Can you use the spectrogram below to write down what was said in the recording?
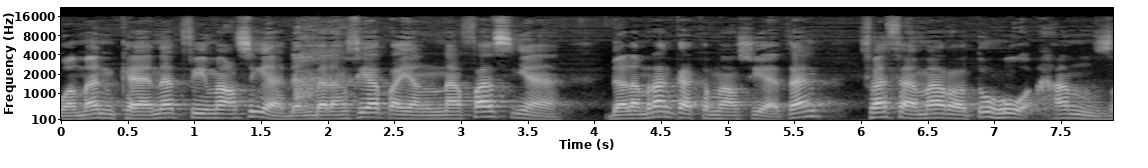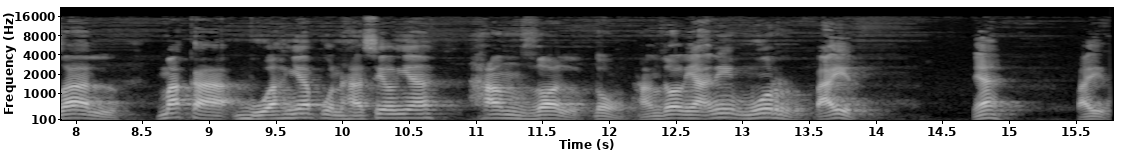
Waman kanat fi ma'siyah dan barang siapa yang nafasnya dalam rangka kemaksiatan, fathamaratuhu hanzal maka buahnya pun hasilnya hanzol. Tuh, hanzol yakni mur, pahit. Ya, pahit.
